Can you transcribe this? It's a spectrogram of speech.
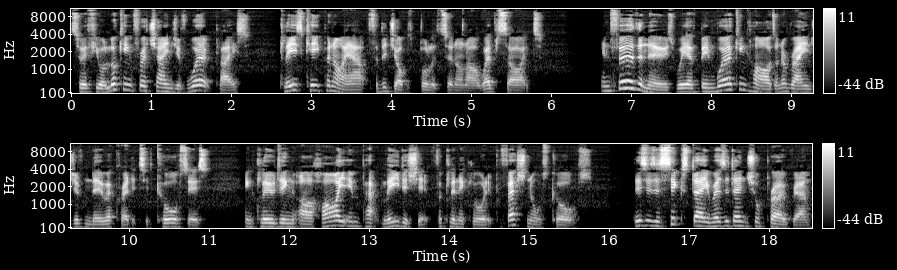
so if you're looking for a change of workplace, please keep an eye out for the jobs bulletin on our website. In further news, we have been working hard on a range of new accredited courses, including our High Impact Leadership for Clinical Audit Professionals course. This is a six day residential programme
